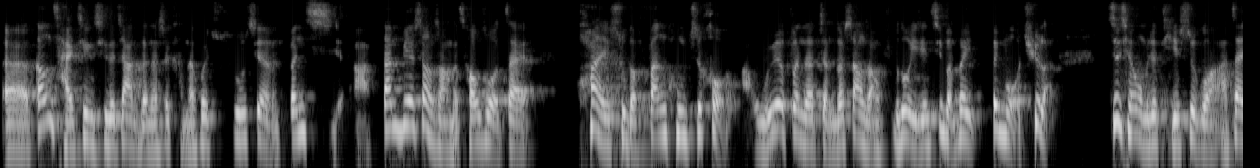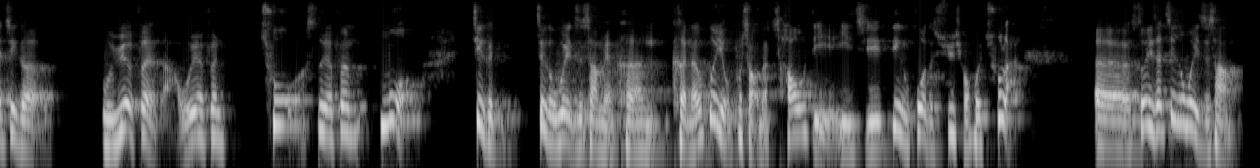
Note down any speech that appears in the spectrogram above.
呃，钢材近期的价格呢是可能会出现分歧啊，单边上涨的操作在。快速的翻空之后啊，五月份的整个上涨幅度已经基本被被抹去了。之前我们就提示过啊，在这个五月份啊，五月份初、四月份末这个这个位置上面，可能可能会有不少的抄底以及订货的需求会出来。呃，所以在这个位置上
